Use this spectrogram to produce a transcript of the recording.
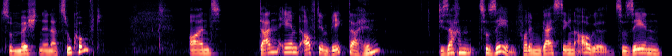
zu möchten in der Zukunft? Und dann eben auf dem Weg dahin die Sachen zu sehen, vor dem geistigen Auge, zu sehen,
